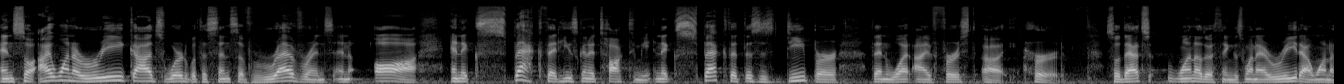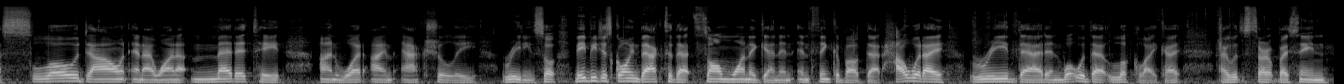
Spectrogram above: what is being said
And so I want to read God's word with a sense of reverence and awe and expect that He's going to talk to me and expect that this is deeper than what I've first uh, heard. So that's one other thing is when I read, I want to slow down and I want to meditate on what I'm actually reading. So maybe just going back to that Psalm 1 again and, and think about that. How would I read that and what would that look like? I, I would start by saying,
